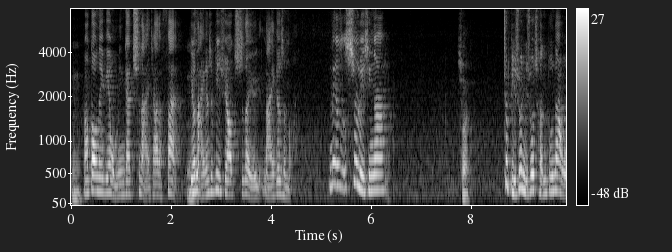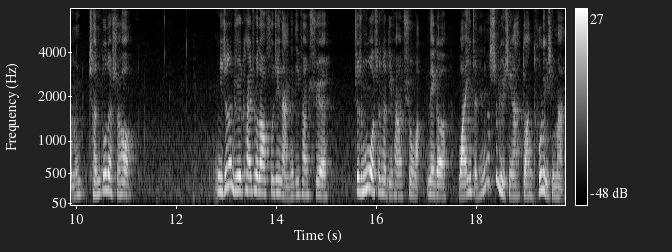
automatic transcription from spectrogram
嗯。然后到那边我们应该吃哪一家的饭？有哪一个是必须要吃的？有哪一个什么？那个是是旅行啊。算就比如说你说成都，那我们成都的时候，你真的就是开车到附近哪个地方去，就是陌生的地方去玩，那个玩一整天，那个是旅行啊，短途旅行嘛。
